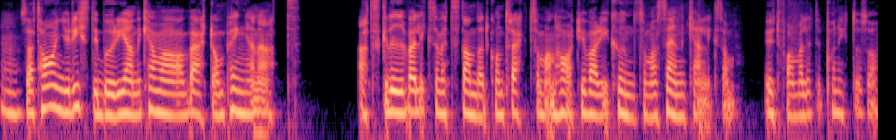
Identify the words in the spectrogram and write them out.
Mm. Så att ha en jurist i början det kan vara värt de pengarna att, att skriva liksom ett standardkontrakt som man har till varje kund som man sen kan liksom utforma lite på nytt och så.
